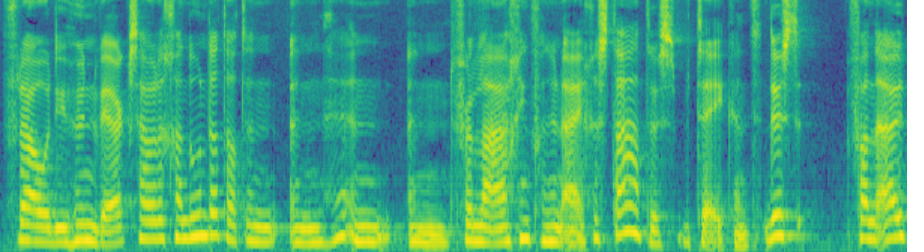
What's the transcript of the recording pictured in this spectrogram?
vrouwen die hun werk zouden gaan doen, dat dat een, een, een, een verlaging van hun eigen status betekent. Dus vanuit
